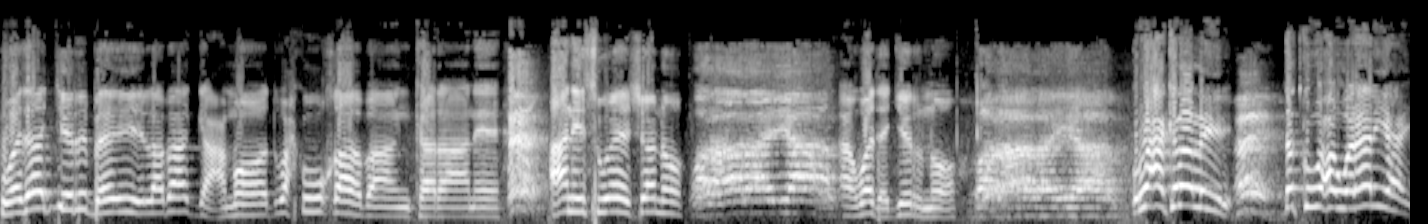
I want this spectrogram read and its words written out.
wadajir bay laba gacmood wax ku qaban karaane. Aan isweeshano aan wada jirno. War waxaa kaloo la yidhi dadku wuxuu walaal yahay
